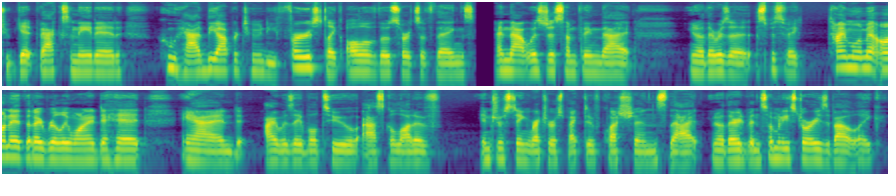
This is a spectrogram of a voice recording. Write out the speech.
to get vaccinated, who had the opportunity first, like all of those sorts of things. And that was just something that, you know, there was a specific time limit on it that I really wanted to hit. And I was able to ask a lot of interesting retrospective questions that, you know, there had been so many stories about like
